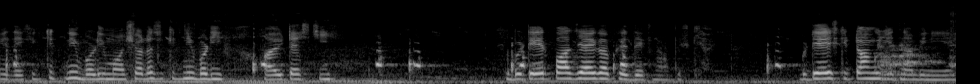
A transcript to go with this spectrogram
ये देखिए कितनी बड़ी माशाल्लाह से कितनी बड़ी हाइट है इसकी। बटेर पास जाएगा फिर देखना आप इसकी। बटेर इसकी टांगों जितना भी नहीं है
